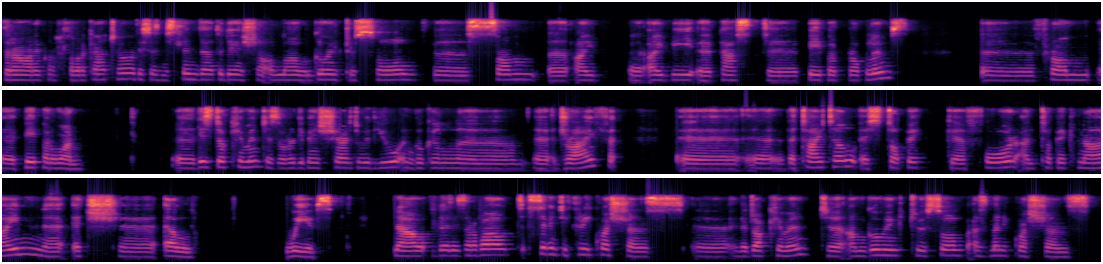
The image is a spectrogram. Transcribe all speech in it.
Assalamu alaikum wa rahmatullahi. This is Miss Linda. Today, inshallah, we're going to solve uh, some uh, uh, IB uh, past uh, paper problems uh, from paper one. This document has already been shared with you on Google Drive. The title is topic four and topic nine HL waves. Now, there is about 73 questions uh, in the document. Uh, I'm going to solve as many questions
